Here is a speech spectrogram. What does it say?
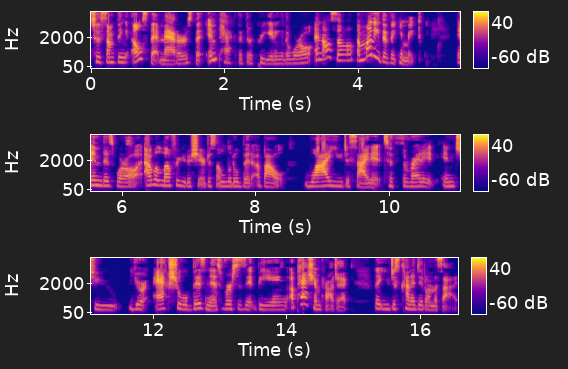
to something else that matters, the impact that they're creating in the world and also the money that they can make in this world. I would love for you to share just a little bit about why you decided to thread it into your actual business versus it being a passion project that you just kind of did on the side.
